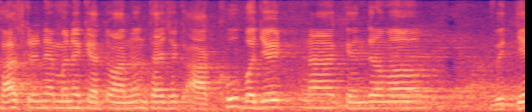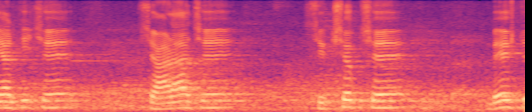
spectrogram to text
ખાસ કરીને મને કહેતો આનંદ થાય છે કે આખું બજેટના કેન્દ્રમાં વિદ્યાર્થી છે, શાળા છે, શિક્ષક છે, બેસ્ટ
